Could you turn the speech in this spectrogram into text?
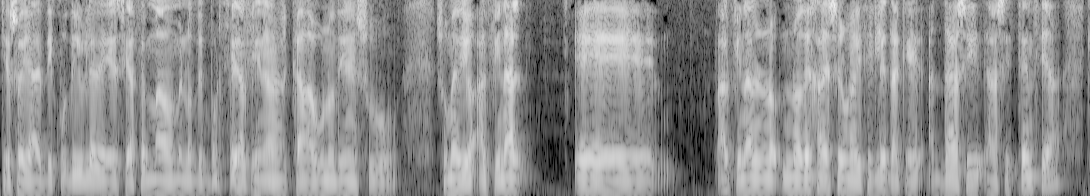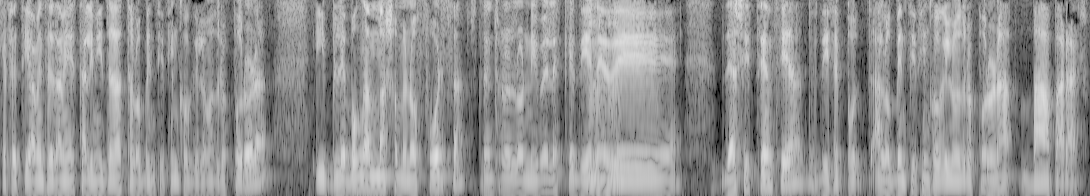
que eso ya es discutible de si hacen más o menos deporte, al final cada uno tiene su, su medio. Al final, eh, al final no, deja de ser una bicicleta que da asistencia, que efectivamente también está limitada hasta los 25 kilómetros por hora, y le pongan más o menos fuerza dentro de los niveles que tiene de, de, asistencia, dice, pues a los 25 kilómetros por hora va a parar.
